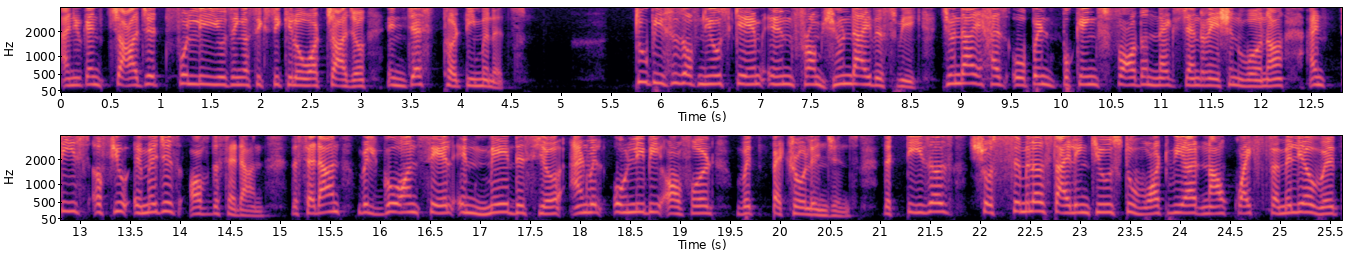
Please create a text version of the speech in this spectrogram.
and you can charge it fully using a 60 kilowatt charger in just 30 minutes. Two pieces of news came in from Hyundai this week. Hyundai has opened bookings for the next generation Verna and teased a few images of the sedan. The sedan will go on sale in May this year and will only be offered with petrol engines. The teasers show similar styling cues to what we are now quite familiar with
